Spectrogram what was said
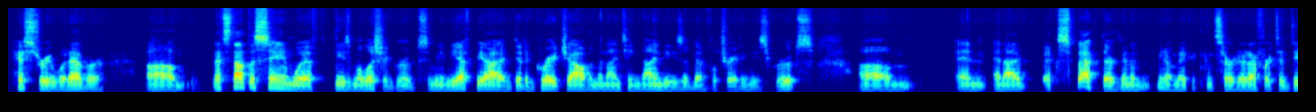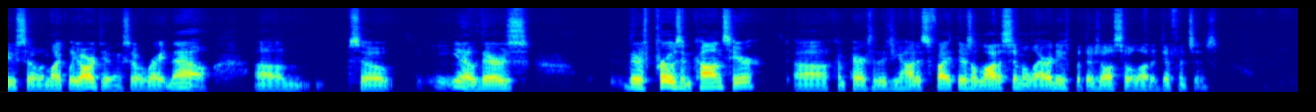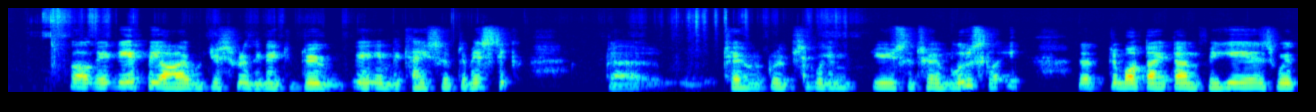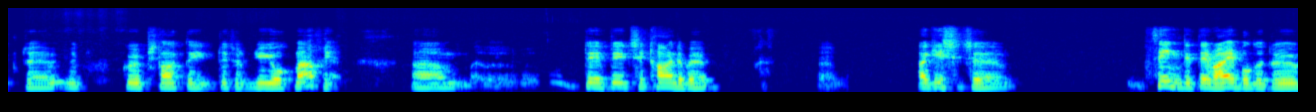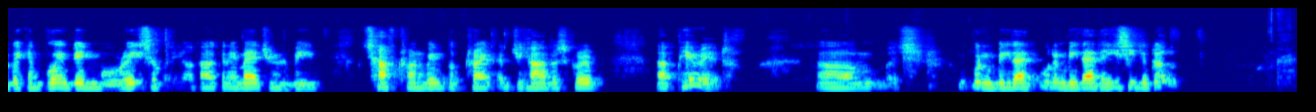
history, whatever. Um, that's not the same with these militia groups. I mean, the FBI did a great job in the 1990s of infiltrating these groups, um, and and I expect they're going to you know make a concerted effort to do so, and likely are doing so right now. Um, so you know, there's there's pros and cons here uh, compared to the jihadist fight. There's a lot of similarities, but there's also a lot of differences. Well, the, the FBI would just really need to do in the case of domestic uh, terror groups, if we can use the term loosely, that what they've done for years with, uh, with groups like the, the New York Mafia. Um, it's a kind of a, um, I guess it's a thing that they're able to do. They can blend in more easily. I can imagine it'd be tough trying to infiltrate a jihadist group. Uh, period. Um, it's wouldn't be that wouldn't be that easy to do.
